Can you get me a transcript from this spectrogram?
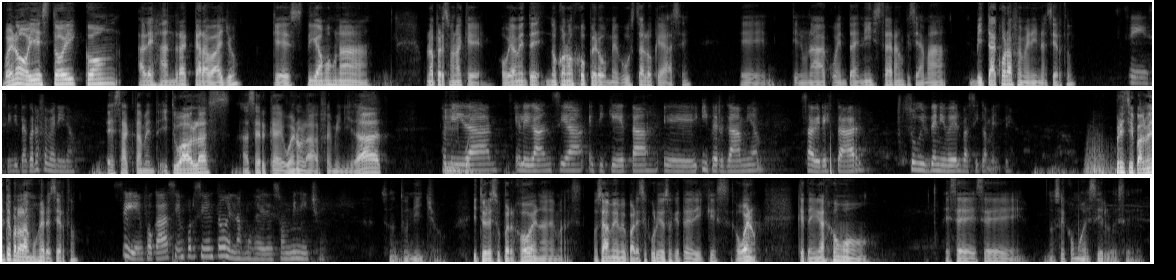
Bueno, hoy estoy con Alejandra Caraballo, que es, digamos, una, una persona que obviamente no conozco, pero me gusta lo que hace. Eh, tiene una cuenta en Instagram que se llama Bitácora Femenina, ¿cierto? Sí, sí, Bitácora Femenina. Exactamente. Y tú hablas acerca de, bueno, la feminidad. Feminidad, elegancia, etiqueta, eh, hipergamia, saber estar, subir de nivel, básicamente. Principalmente para las mujeres, ¿cierto? Sí, enfocada 100% en las mujeres, son mi nicho. Son tu nicho. Y tú eres súper joven además. O sea, me, me parece curioso que te dediques, o bueno, que tengas como ese, ese, no sé cómo decirlo, ese,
